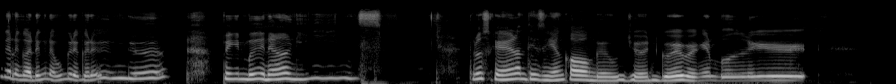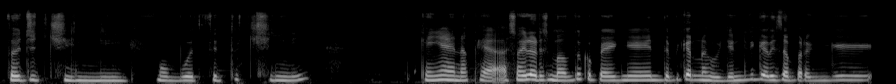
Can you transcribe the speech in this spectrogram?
kadang-kadang nabung kadang-kadang enggak. Pengen menangis terus kayaknya nanti siang kalau nggak hujan gue pengen beli fettuccine. Mau buat fettuccine. Kayaknya enak ya. Soalnya dari semalam tuh kepengen tapi karena hujan jadi gak bisa pergi.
